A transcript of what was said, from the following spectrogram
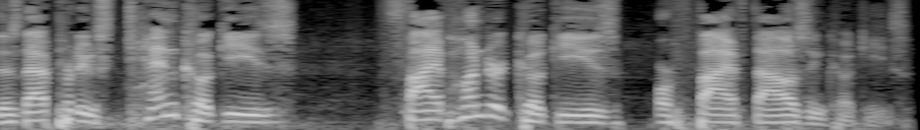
does that produce ten cookies, five hundred cookies, or five thousand cookies?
